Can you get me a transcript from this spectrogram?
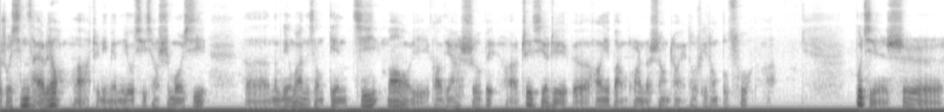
如说新材料啊，这里面呢，尤其像石墨烯，呃，那么另外呢，像电机、贸易、高低压设备啊，这些这个行业板块呢，上涨也都非常不错的啊。不仅是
